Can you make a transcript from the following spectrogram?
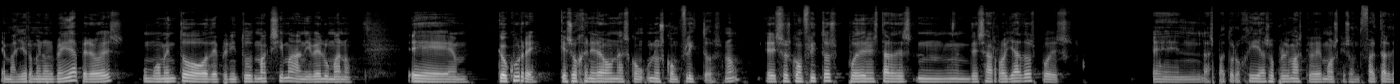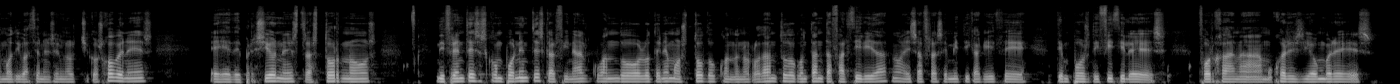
en mayor o menor medida, pero es un momento de plenitud máxima a nivel humano. Eh, ¿Qué ocurre? Que eso genera unos conflictos, ¿no? Esos conflictos pueden estar mm, desarrollados, pues, en las patologías o problemas que vemos, que son faltas de motivaciones en los chicos jóvenes, eh, depresiones, trastornos, diferentes componentes que al final cuando lo tenemos todo, cuando nos lo dan todo con tanta facilidad, ¿no? Hay esa frase mítica que dice tiempos difíciles forjan a mujeres y hombres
